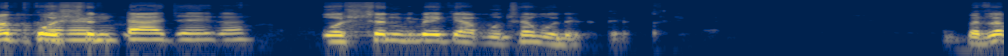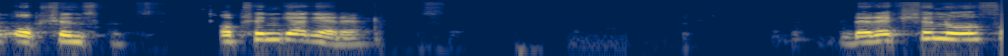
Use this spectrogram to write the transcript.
अब क्वेश्चन आ जाएगा। क्वेश्चन में क्या पूछा है वो देखते हैं। मतलब ऑप्शन ऑप्शन क्या कह रहा है? Direction of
